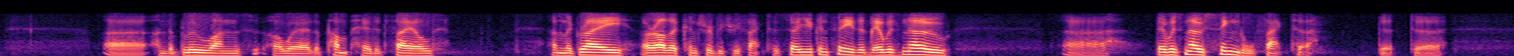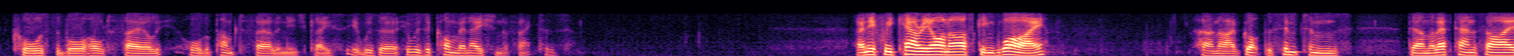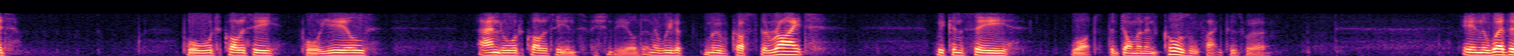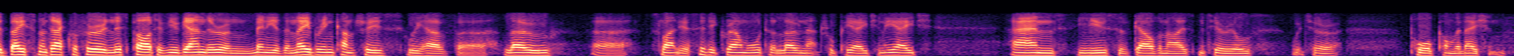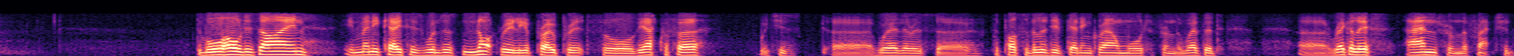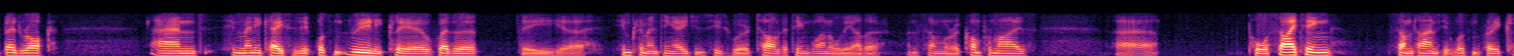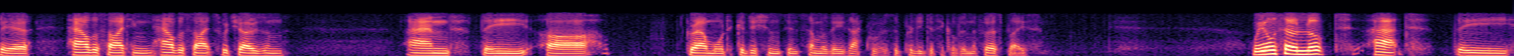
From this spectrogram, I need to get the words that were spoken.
Uh, and the blue ones are where the pump head had failed. And the grey are other contributory factors. So you can see that there was no uh, there was no single factor that uh, caused the borehole to fail or the pump to fail in each case. It was a it was a combination of factors. And if we carry on asking why, and I've got the symptoms down the left hand side poor water quality, poor yield, and water quality, insufficient yield. And if we look, move across to the right, we can see what the dominant causal factors were. In the weathered basement aquifer in this part of Uganda and many of the neighboring countries, we have uh, low, uh, slightly acidic groundwater, low natural pH and EH, and the use of galvanized materials, which are a poor combination. The borehole design, in many cases, was not really appropriate for the aquifer, which is where there is uh, the possibility of getting groundwater from the weathered uh, regolith and from the fractured bedrock. And in many cases, it wasn't really clear whether the uh, implementing agencies were targeting one or the other, and some were a compromise. Uh, poor siting, sometimes it wasn't very clear how the siting, how the sites were chosen, and the uh, groundwater conditions in some of these aquifers are pretty difficult in the first place. We also looked at the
